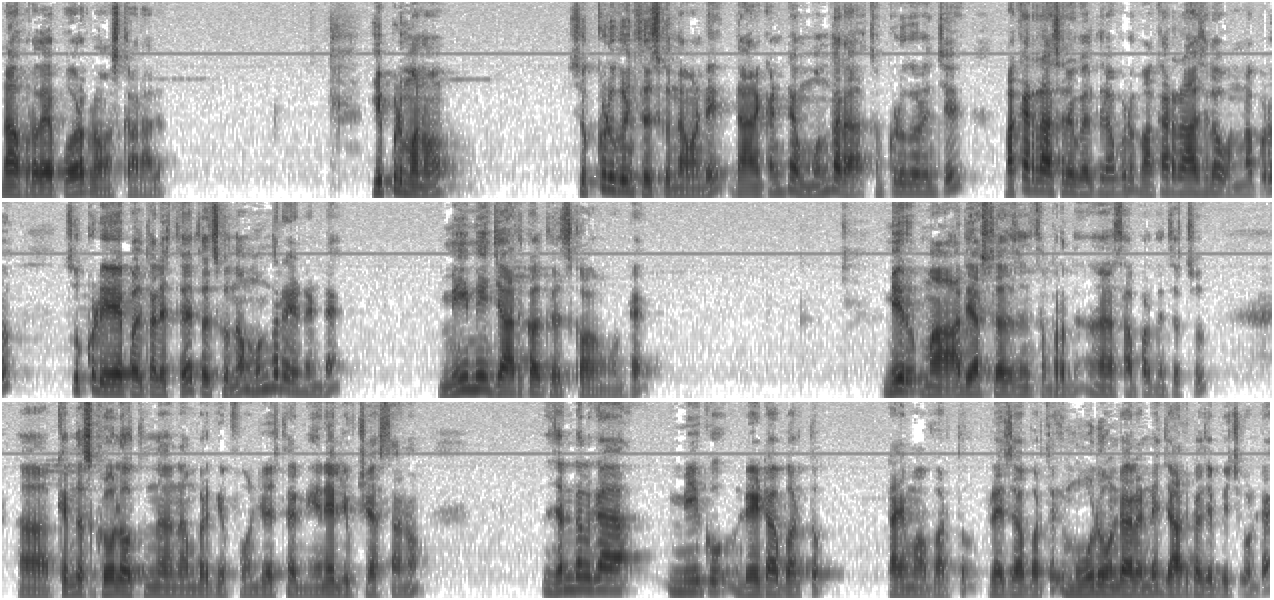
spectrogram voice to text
నా హృదయపూర్వక నమస్కారాలు. ఇప్పుడు మనం శుక్రుడు గురించి తెలుసుకుందామండి. దానికంటే ముందర శుక్రుడు గురించి మకర రాశిలోకి వెళ్తున్నప్పుడు మకర రాశిలో ఉన్నప్పుడు శుక్రుడు ఏ ఫలితాలు ఇస్తే తెలుసుకుందాం. ముందర ఏంటంటే మీ మీ జాతకాలు తెలుసుకోవాలనుకుంటే మీరు మా ఆది అష్టాలని సంప్రద సంప్రదించవచ్చు. కింద స్క్రోల్ అవుతున్న నెంబర్కి ఫోన్ చేస్తే నేనే లిఫ్ట్ చేస్తాను. జనరల్గా మీకు date of birth time of birth place of birth ఈ మూడు ఉండాలండి. జాతకాలు చెప్పించుకుంటే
